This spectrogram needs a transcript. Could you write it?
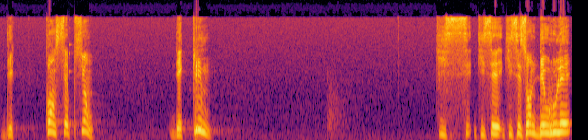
de conception des crimes qui, se sont déroulés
